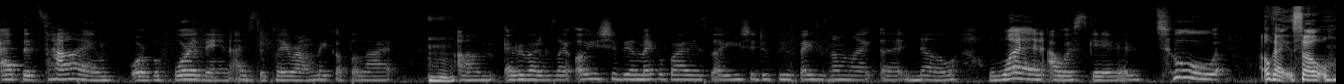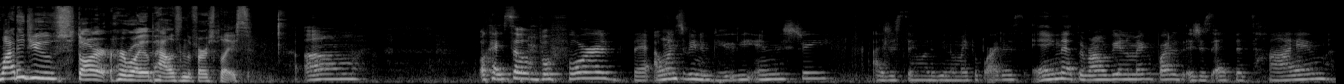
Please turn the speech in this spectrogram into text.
at the time or before then, I used to play around with makeup a lot. Mm-hmm. Um, everybody was like, "Oh, you should be a makeup artist. Oh, you should do people's faces." And I'm like, uh, "No." One, I was scared. Two. Okay, so why did you start her royal palace in the first place? Um. Okay, so before that, I wanted to be in the beauty industry. I just didn't want to be no makeup artist. Ain't nothing wrong with being a makeup artist. It's just at the time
